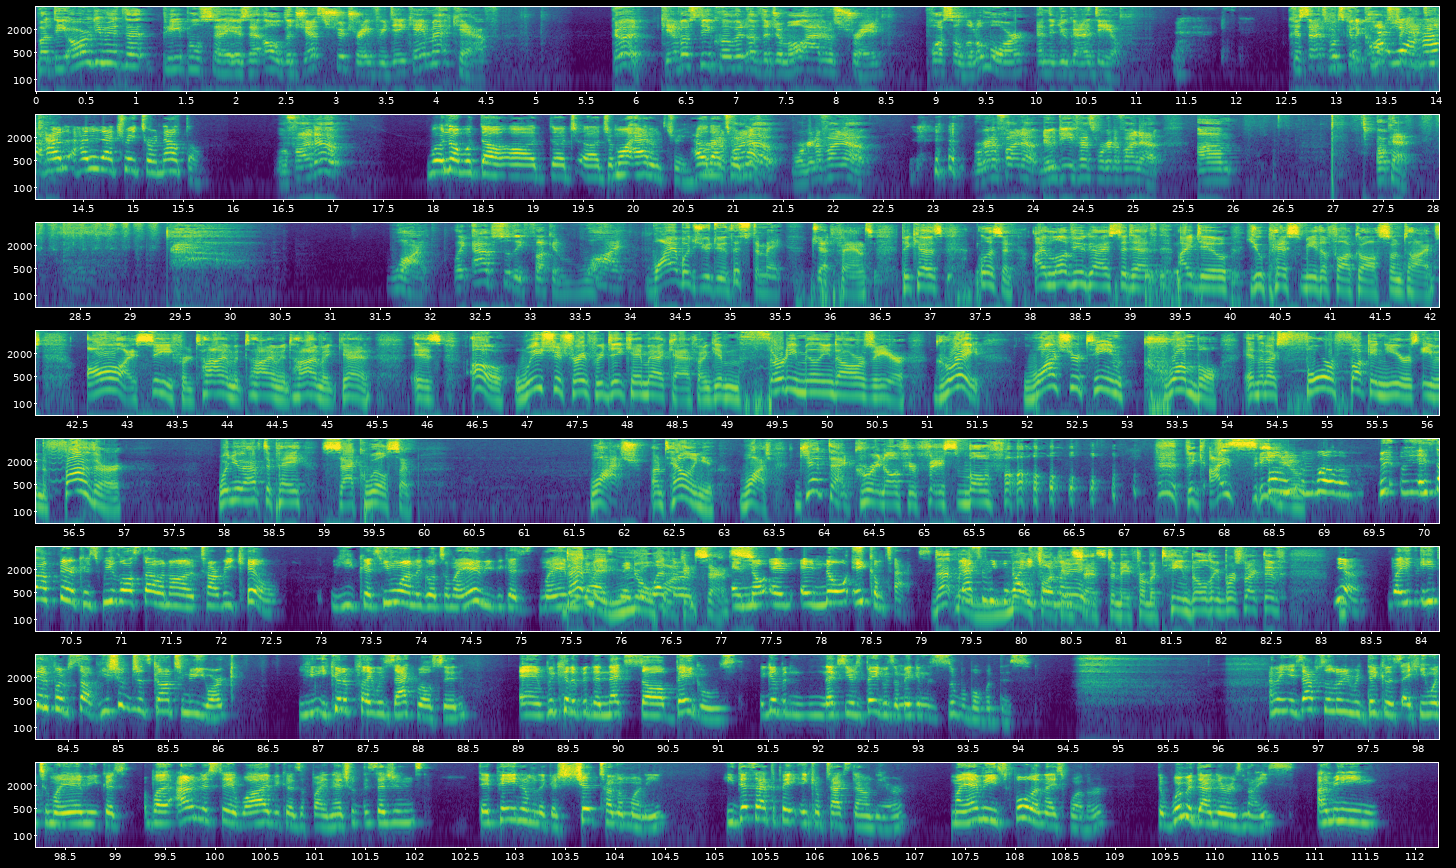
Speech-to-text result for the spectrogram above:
But the argument that people say is that oh, the Jets should trade for DK Metcalf. Good, give us the equivalent of the Jamal Adams trade plus a little more, and then you got a deal. Because that's what's going to How, cost yeah, to get how, how, how did that trade turn out, though? we'll find out. Well, no, with the uh, the uh, Jamal Adams tree. How did that turn out? out. We're gonna find out. we're gonna find out. New defense. We're gonna find out. Um. Okay. Why? Like absolutely fucking why? Why would you do this to me, Jet fans? Because listen, I love you guys to death. I do. You piss me the fuck off sometimes. All I see from time and time and time again is, oh, we should trade for DK Metcalf and give him thirty million dollars a year. Great. Watch your team crumble in the next four fucking years even further when you have to pay Zach Wilson. Watch. I'm telling you. Watch. Get that grin off your face, mofo. I see Well, you. well, it's not fair because we lost out on uh, Tyreek Hill. He because he wanted to go to Miami because Miami That has made no fucking sense. and no and, and no income tax. That made no fucking sense to me from a team building perspective. Yeah, but he, he did it for himself. He should have just gone to New York. He, he could have played with Zach Wilson, and we could have been the next uh, Bengals. We could have been next year's Bengals and making the Super Bowl with this. I mean, it's absolutely ridiculous that he went to Miami because, but I understand why because of financial decisions. They paid him like a shit ton of money. He doesn't have to pay income tax down there. Miami is full of nice weather. The women down there is nice. I mean,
